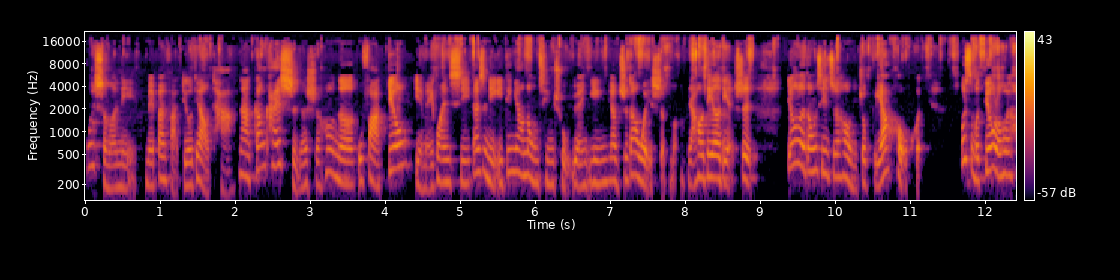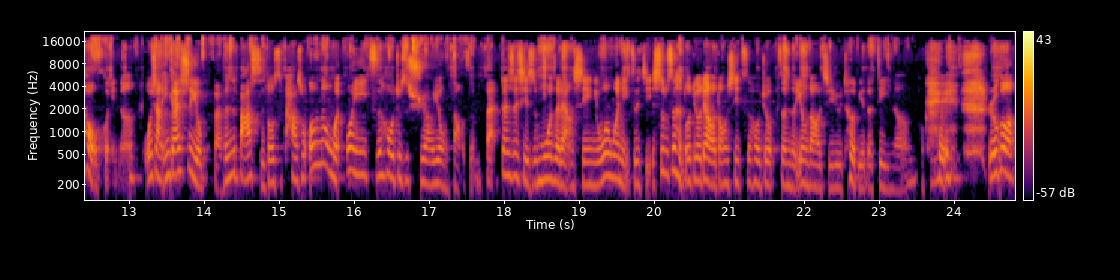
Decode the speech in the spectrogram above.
为什么你没办法丢掉它？那刚开始的时候呢，无法丢也没关系，但是你一定要弄清楚原因，要知道为什么。然后第二点是，丢了东西之后，你就不要后悔。为什么丢了会后悔呢？我想应该是有百分之八十都是怕说，哦，那我万一之后就是需要用到怎么办？但是其实摸着良心，你问问你自己，是不是很多丢掉的东西之后就真的用到的几率特别的低呢？OK，如果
